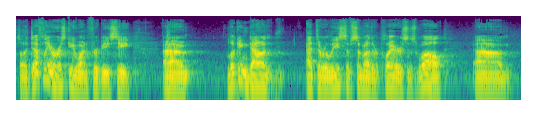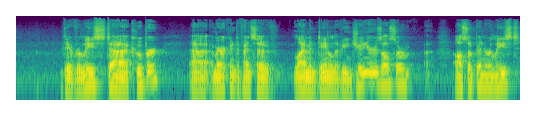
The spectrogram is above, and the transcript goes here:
So definitely a risky one for BC. Um, looking down at the release of some other players as well, um, they've released uh, Cooper, uh, American defensive lineman Dana Levine Jr. has also also been released.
